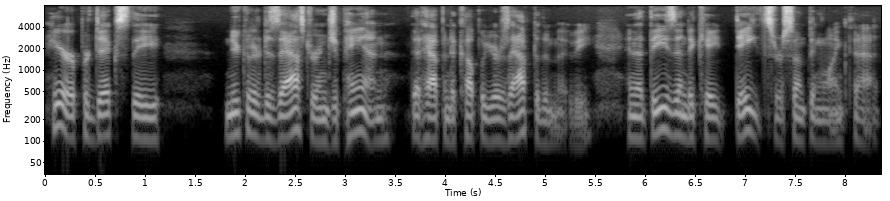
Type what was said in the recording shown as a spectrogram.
here predicts the nuclear disaster in Japan that happened a couple years after the movie, and that these indicate dates or something like that.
